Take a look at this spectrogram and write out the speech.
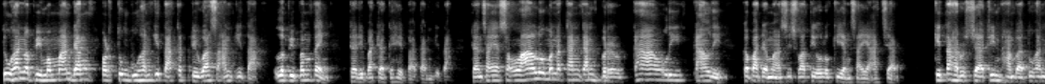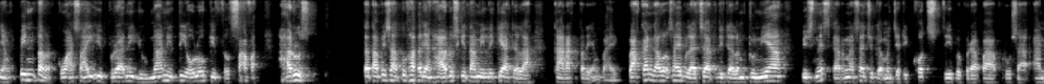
Tuhan lebih memandang pertumbuhan kita, kedewasaan kita lebih penting daripada kehebatan kita. Dan saya selalu menekankan berkali-kali kepada mahasiswa teologi yang saya ajar. Kita harus jadi hamba Tuhan yang pinter, kuasai Ibrani, Yunani, teologi, filsafat. Harus. Tetapi satu hal yang harus kita miliki adalah karakter yang baik. Bahkan kalau saya belajar di dalam dunia bisnis, karena saya juga menjadi coach di beberapa perusahaan,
